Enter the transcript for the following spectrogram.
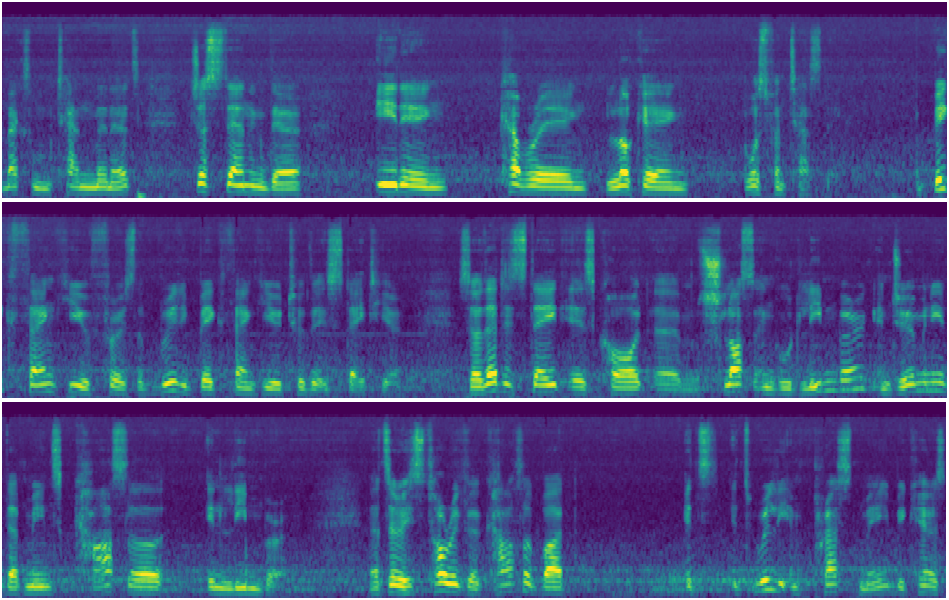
maximum 10 minutes, just standing there, eating, covering, looking. It was fantastic. A big thank you first, a really big thank you to the estate here. So that estate is called um, Schloss und Gut Liebenberg in Germany. That means castle in Liebenberg. That's a historical castle, but it's, it's really impressed me because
